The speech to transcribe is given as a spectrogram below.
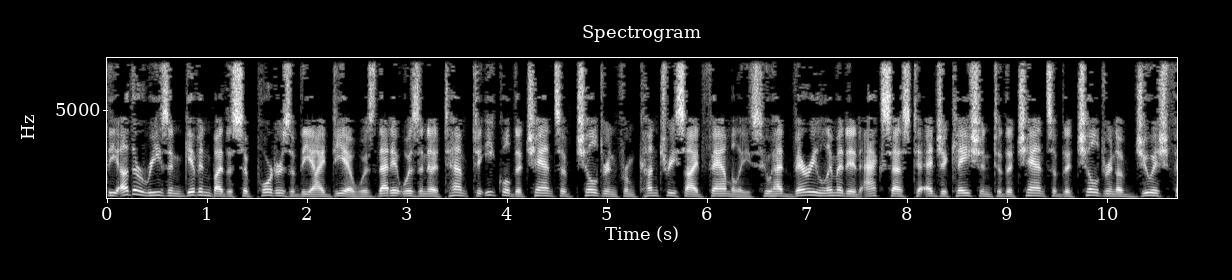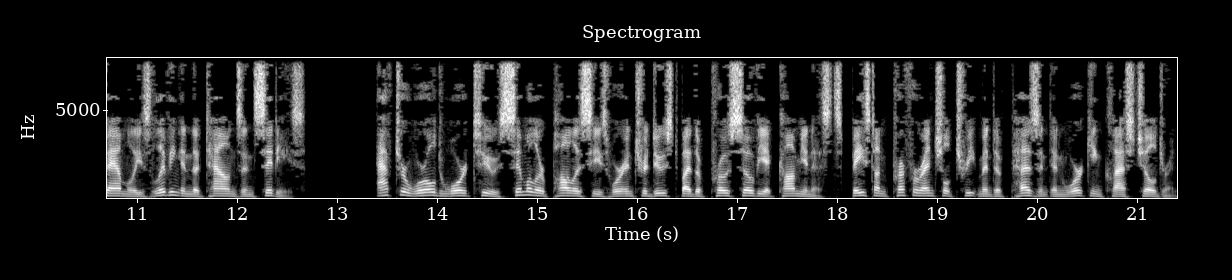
The other reason given by the supporters of the idea was that it was an attempt to equal the chance of children from countryside families who had very limited access to education to the chance of the children of Jewish families living in the towns and cities. After World War II similar policies were introduced by the pro-Soviet communists, based on preferential treatment of peasant and working-class children.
